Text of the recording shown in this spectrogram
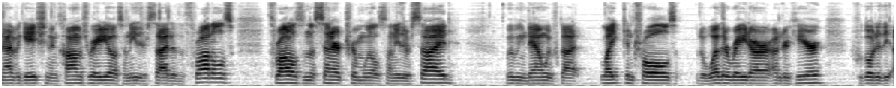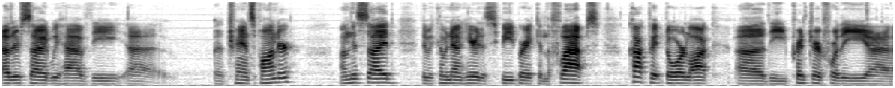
navigation and comms radios on either side of the throttles, throttles in the center, trim wheels on either side. Moving down, we've got light controls, the weather radar under here. If we go to the other side, we have the uh, transponder on this side. Then we come down here, the speed brake and the flaps, cockpit door lock, uh, the printer for the uh,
